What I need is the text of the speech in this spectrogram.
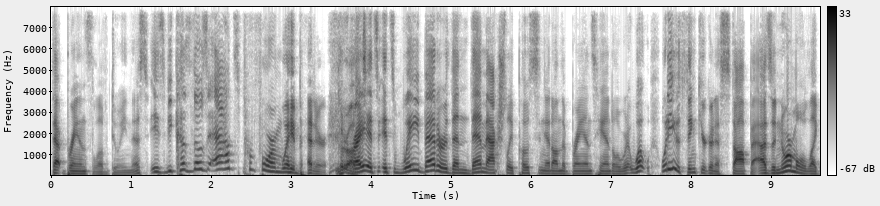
that brands love doing this is because those ads perform way better, right? right? It's it's way better than them actually posting it on the brand's handle. What what do you think you're going to stop at as a normal like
